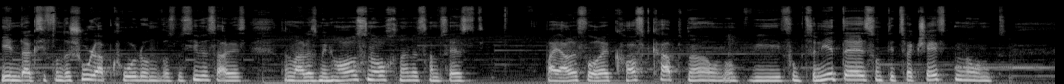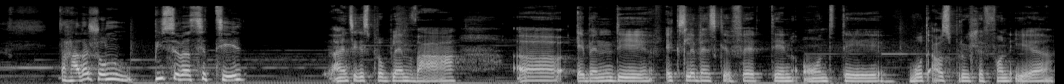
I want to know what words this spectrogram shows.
jeden Tag sie von der Schule abgeholt und was weiß ich was alles. Dann war das dem Haus noch, ne, das haben sie erst paar Jahre vorher gekauft gehabt ne, und, und wie funktioniert das und die zwei Geschäften und da hat er schon ein bisschen was erzählt. Einziges Problem war äh, eben die Ex-Lebensgefährtin und die Wutausbrüche von ihr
